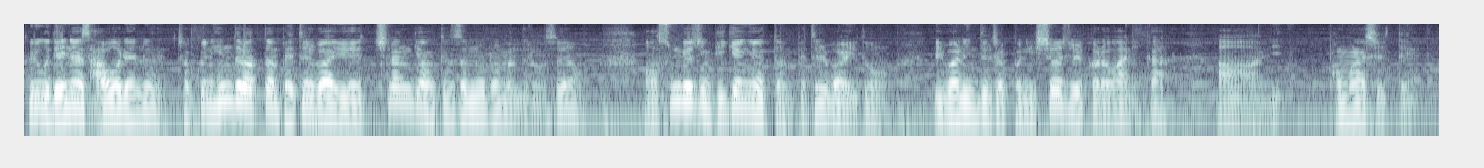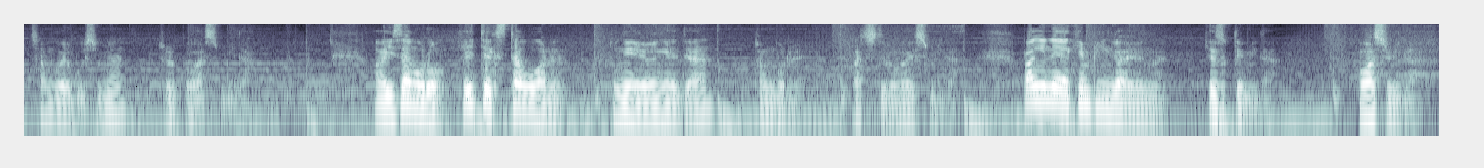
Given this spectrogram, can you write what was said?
그리고 내년 4월에는 접근 힘들었던 배틀바위에 친환경 등산로를 만들어서요. 어, 숨겨진 비경이었던 배틀바위도 일반인들 접근이 쉬워질 거라고 하니까 아, 방문하실 때 참고해 보시면 좋을 것 같습니다. 아, 이상으로 KTX 타고 가는 동해 여행에 대한 정보를 마치도록 하겠습니다. 빵이네 캠핑과 여행은 계속됩니다. 고맙습니다.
